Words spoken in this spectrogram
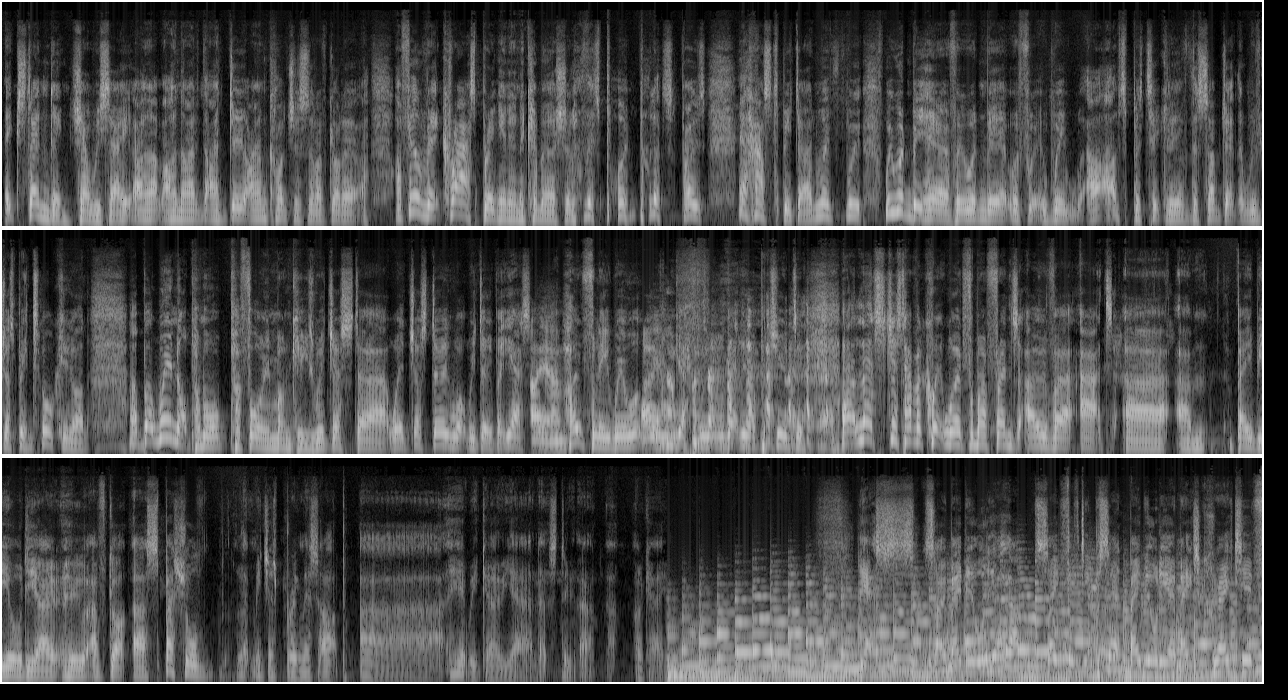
extending, shall we say? And I, I, do. I am conscious that I've got a. I feel a bit crass bringing in a commercial at this point, but I suppose it has to be done. We've, we we wouldn't be here if we wouldn't be if we, if we uh, particularly of the subject that we've just been talking on. Uh, but we're not performing monkeys. We're just uh, we're just doing what we do. But yes, I am. Hopefully, we will, we will, get, we will get the opportunity. Uh, let's just have a quick word from our friends over at uh, um, Baby Audio, who have got a special. Let me just bring this up. Uh, here we go. Yeah, let's do that. Okay. Yes, so Baby Audio, um, save 50%. Baby Audio makes creative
